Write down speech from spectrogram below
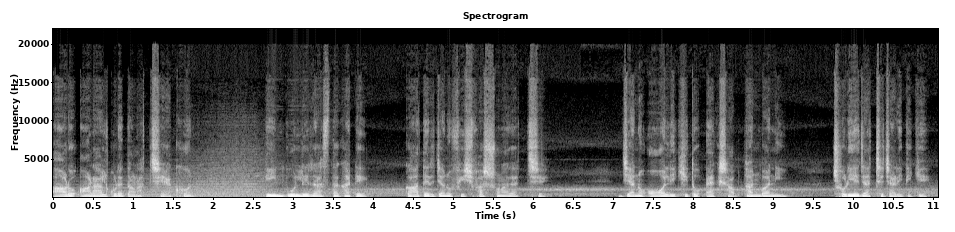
আরও আড়াল করে দাঁড়াচ্ছে এখন। তিন পল্লীর রাস্তাঘাটে কাদের যেন ফিসফাস শোনা যাচ্ছে। যেন অলিখিত এক সাবধান বাণী ছড়িয়ে যাচ্ছে চারিদিকে।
